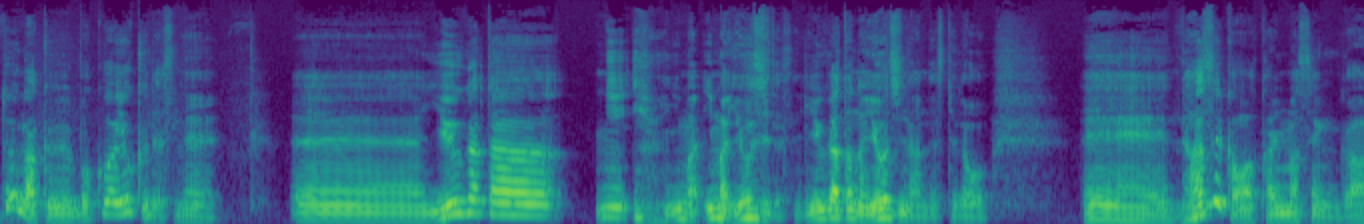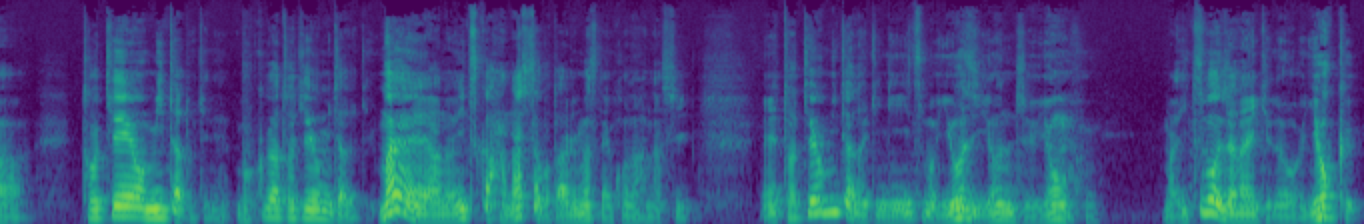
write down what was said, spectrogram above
とにかく僕はよくですね、えー、夕方に 今今4時ですね。夕方の4時なんですけど、えー、なぜか分かりませんが時計を見た時ね僕が時計を見た時。前あのいつか話したことありますねこの話、えー、時計を見た時にいつも4時44分。まあいつもじゃないけどよく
